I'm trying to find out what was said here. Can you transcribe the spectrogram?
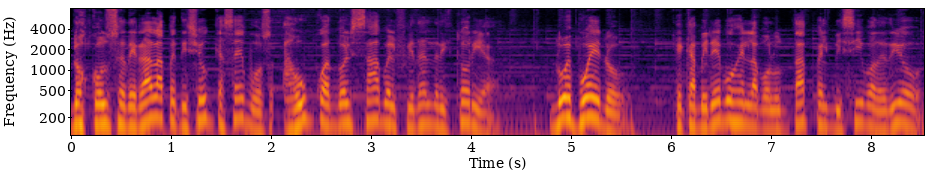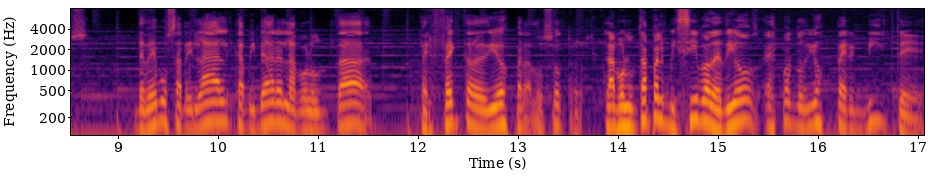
nos concederá la petición que hacemos aun cuando Él sabe el final de la historia. No es bueno que caminemos en la voluntad permisiva de Dios. Debemos anhelar caminar en la voluntad perfecta de Dios para nosotros. La voluntad permisiva de Dios es cuando Dios permite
